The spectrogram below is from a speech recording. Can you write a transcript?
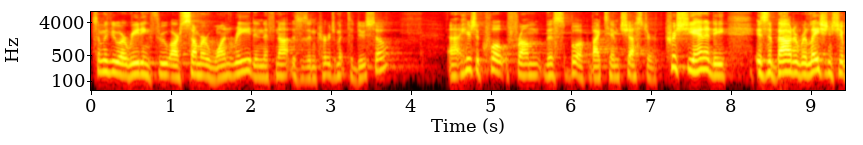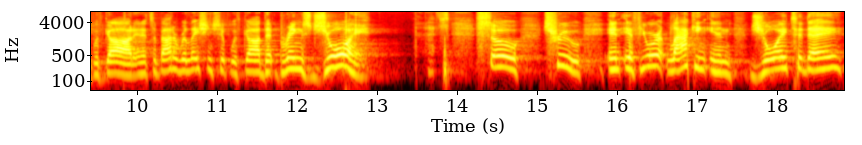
Some of you are reading through our Summer One read, and if not, this is encouragement to do so. Uh, here's a quote from this book by Tim Chester Christianity is about a relationship with God, and it's about a relationship with God that brings joy. That's so true. And if you're lacking in joy today,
